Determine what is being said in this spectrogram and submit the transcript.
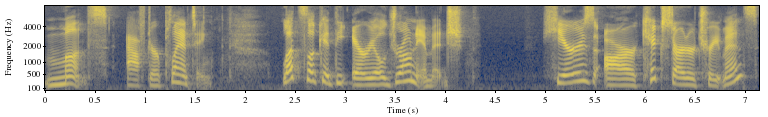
months after planting. Let's look at the aerial drone image. Here's our Kickstarter treatments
